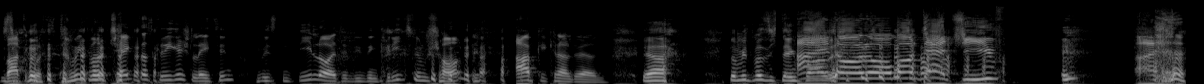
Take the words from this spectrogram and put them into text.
Warte kurz. Damit man checkt, dass Kriege schlecht sind, müssten die Leute, die den Kriegsfilm schauen, abgeknallt werden. Ja, damit man sich denkt, I don't know about that, Chief.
